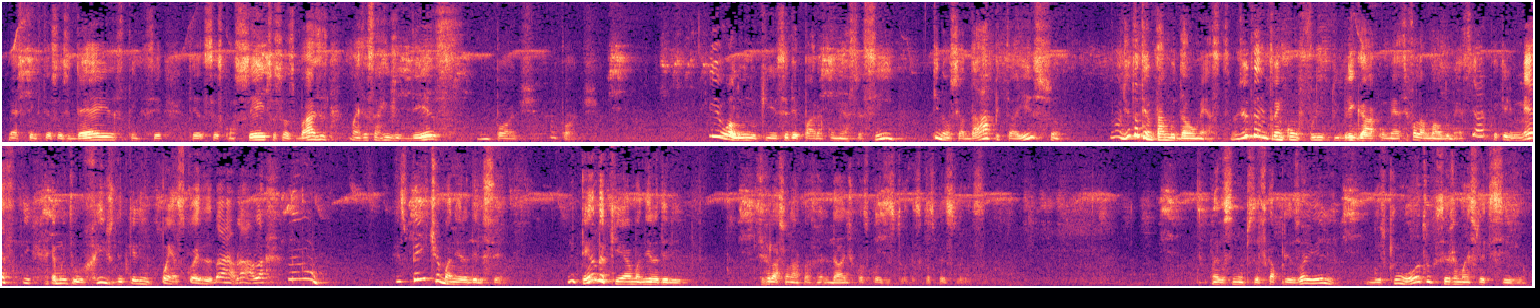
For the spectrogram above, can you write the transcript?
O mestre tem que ter suas ideias, tem que ser, ter seus conceitos, suas bases, mas essa rigidez não pode, não pode. E o aluno que se depara com o mestre assim, que não se adapta a isso, não adianta tentar mudar o mestre. Não adianta entrar em conflito e brigar com o mestre e falar mal do mestre. Ah, porque aquele mestre é muito rígido, porque ele impõe as coisas, blá, blá, blá. Não. Respeite a maneira dele ser. Entenda que é a maneira dele se relacionar com a realidade, com as coisas todas, com as pessoas. Mas você não precisa ficar preso a ele. Busque um outro que seja mais flexível.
